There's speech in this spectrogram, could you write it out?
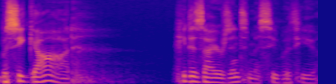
But see, God, He desires intimacy with you.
